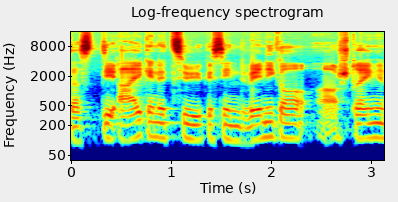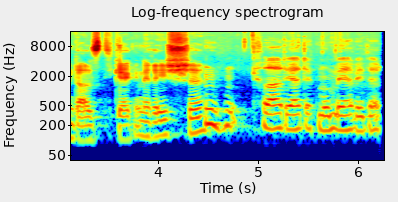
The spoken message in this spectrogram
dass die eigenen Züge sind weniger anstrengend als die gegnerischen. Mhm. Klar, ja, dort muss man mehr wieder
